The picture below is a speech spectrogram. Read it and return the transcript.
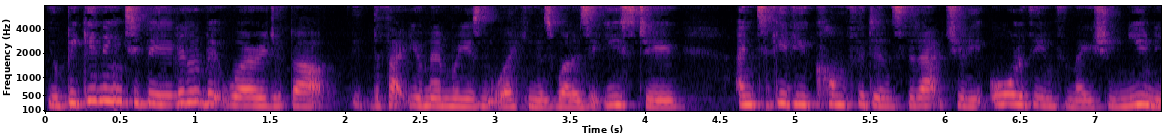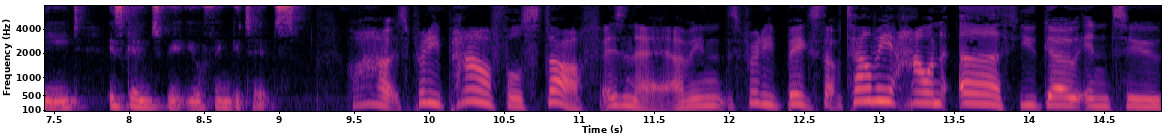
you're beginning to be a little bit worried about the fact your memory isn't working as well as it used to, and to give you confidence that actually all of the information you need is going to be at your fingertips. Wow, it's pretty powerful stuff, isn't it? I mean, it's pretty big stuff. Tell me how on earth you go into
